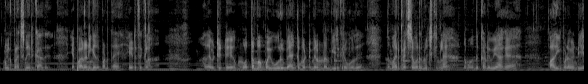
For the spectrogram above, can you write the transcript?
உங்களுக்கு பிரச்சனை இருக்காது. எப்போ வேணால் நீங்கள் அந்த பணத்தை எடுத்துக்கலாம். அதை விட்டுட்டு மொத்தமாக போய் ஒரு பேங்க்கை மட்டுமே நம்ம நம்பி இருக்கிற போது இந்த மாதிரி பிரச்சனை வருதுன்னு வச்சுக்கோங்களேன் நம்ம வந்து கடுமையாக பாதிக்கப்பட வேண்டிய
